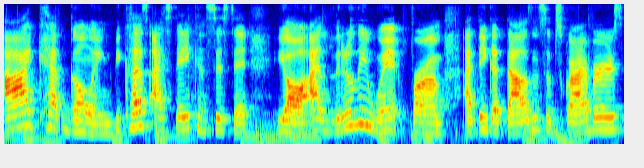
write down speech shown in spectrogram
I kept going, because I stayed consistent, y'all, I literally went from, I think a thousand subscribers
